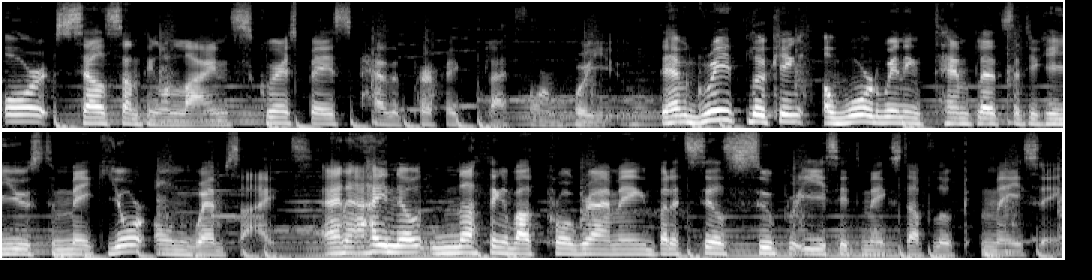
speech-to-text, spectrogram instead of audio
or sell something online, Squarespace has a perfect platform for you. They have great looking, award-winning templates that you can use to make your own website. And I know nothing about programming, but it's still super easy to make stuff look amazing.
